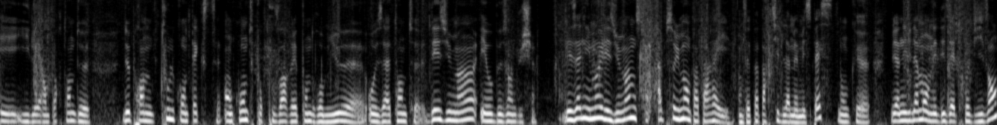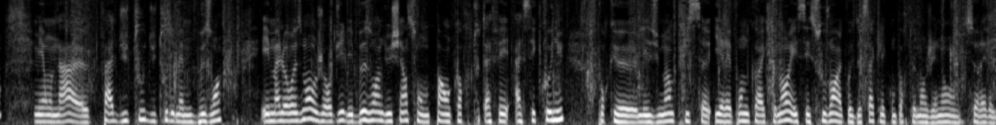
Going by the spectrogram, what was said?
et il est important de de prendre tout le contexte en compte pour pouvoir répondre au mieux euh, aux attentes des humains et aux besoins du chien. Les animaux et les humains ne sont absolument pas pareils. On ne fait pas partie de la même espèce, donc euh, bien évidemment on est des êtres vivants, mais on n'a euh, pas du tout, du tout les mêmes besoins. Et malheureusement aujourd'hui les besoins du chien sont pas encore tout à fait assez connus pour que les humains puissent y répondre correctement. Et c'est souvent à cause de ça que les comportements gênants se réveillent.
